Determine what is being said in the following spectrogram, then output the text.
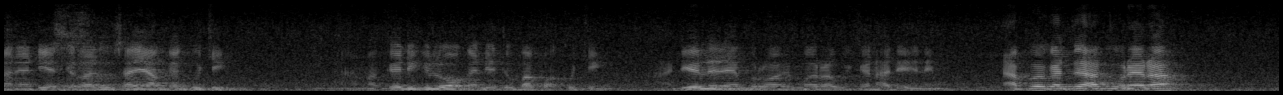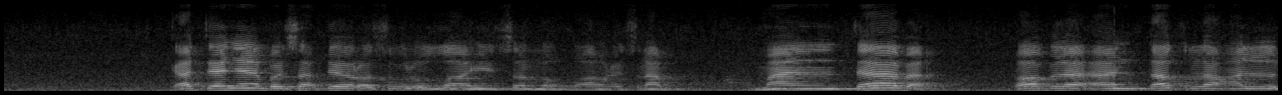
Kerana dia terlalu sayangkan kucing. Ha, maka digeluarkan dia tu bapa kucing. Ha, dia lah yang merawikan hadis ini. Apa kata Abu Hurairah? Katanya bersabda Rasulullah sallallahu alaihi wasallam, "Man taba qabla an tatla'al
